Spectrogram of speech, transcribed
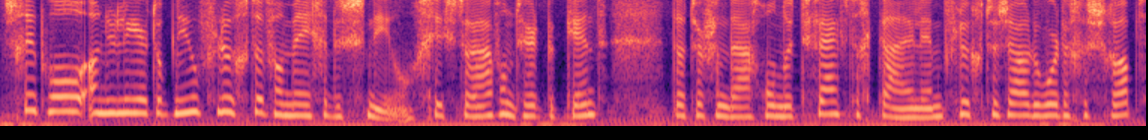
Schiphol annuleert opnieuw vluchten vanwege de sneeuw. Gisteravond werd bekend dat er vandaag 150 KLM-vluchten zouden worden geschrapt.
